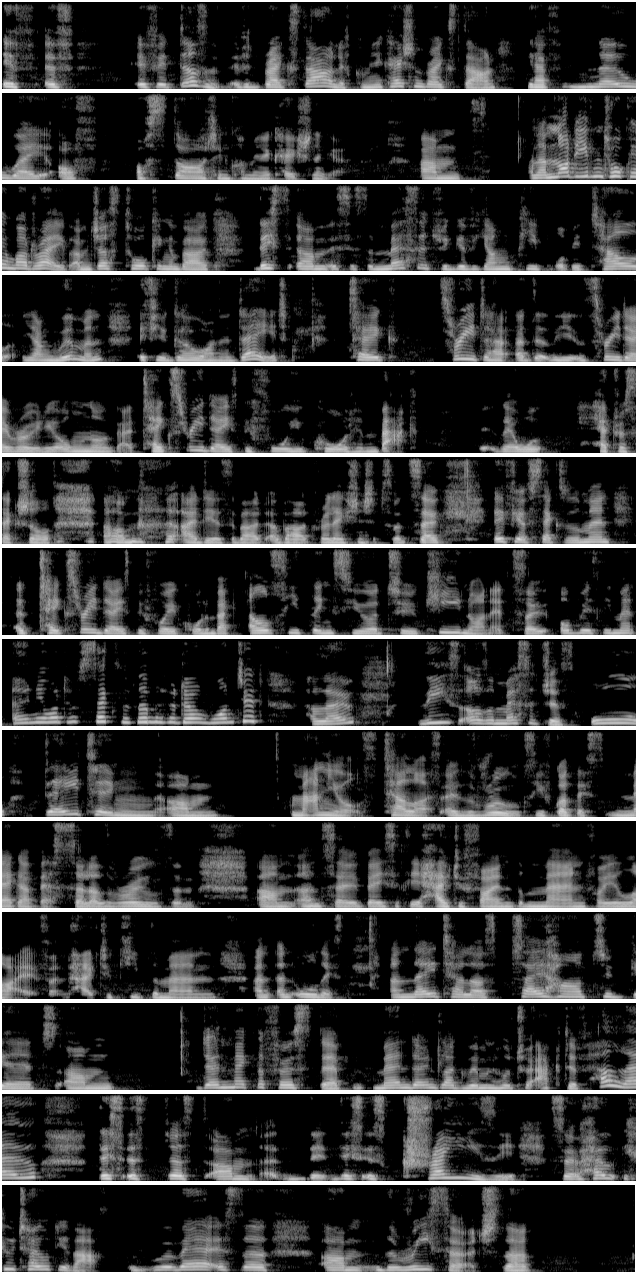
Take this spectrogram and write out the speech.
if if if it doesn't if it breaks down if communication breaks down you have no way of of starting communication again. Um, and I'm not even talking about rape. I'm just talking about this. Um, this is a message we give young people. We tell young women if you go on a date, take three da- uh, the, three day rule. You all know that. Take three days before you call him back. There will heterosexual um, ideas about about relationships. But so, if you have sex with a man, it takes three days before you call him back. Else, he thinks you are too keen on it. So obviously, men only want to have sex with women who don't want it. Hello, these are the messages. All dating um, manuals tell us oh the rules you've got this mega bestseller the rules and um, and so basically how to find the man for your life and how to keep the man and, and all this. And they tell us play hard to get um, don't make the first step. Men don't like women who are too active. Hello. This is just um this is crazy. So how who told you that? Where is the um the research that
